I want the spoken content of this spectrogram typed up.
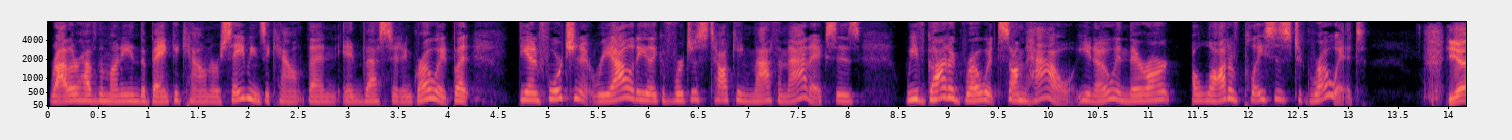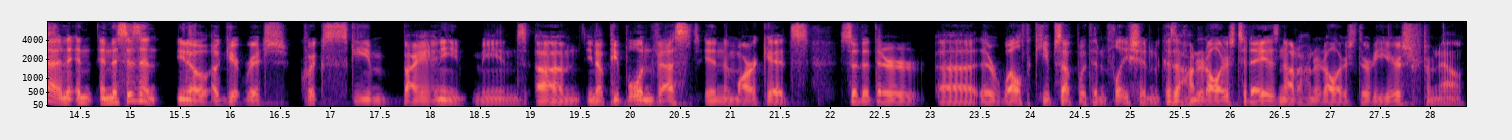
rather have the money in the bank account or savings account than invest it and grow it. But the unfortunate reality, like if we're just talking mathematics, is we've got to grow it somehow, you know, and there aren't a lot of places to grow it. Yeah, and, and and this isn't you know a get rich quick scheme by any means. Um, you know, people invest in the markets so that their uh, their wealth keeps up with inflation because hundred dollars today is not hundred dollars thirty years from now.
